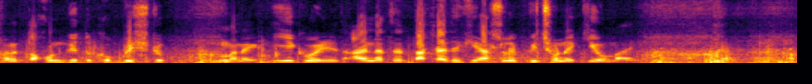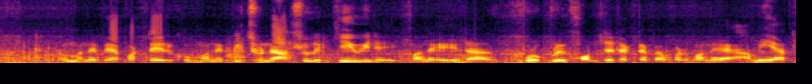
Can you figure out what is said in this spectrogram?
মানে তখন কিন্তু খুব বেশিটুক মানে ইয়ে করিনি, আয়নাতে তাকায় দেখি আসলে পিছনে কেউ নাই। মানে ব্যাপারটা এরকম মানে পিছনে আসলে কেউই নেই। মানে এটা পুরোপুরি হন্টেড একটা ব্যাপার। মানে আমি এত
